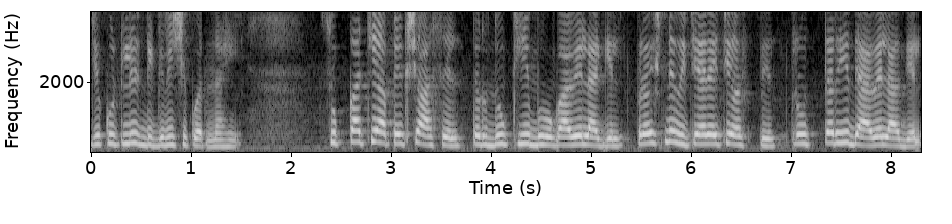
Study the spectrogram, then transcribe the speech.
जे कुठलीच डिग्री शिकवत नाही. सुखाची अपेक्षा असेल तर दुःख ही भोगावे लागेल प्रश्न विचारायचे असतील तर उत्तरही द्यावे लागेल.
